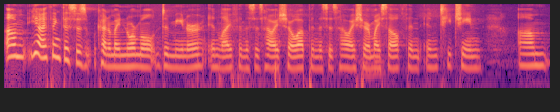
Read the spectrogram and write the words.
Um, yeah, I think this is kind of my normal demeanor in life, and this is how I show up, and this is how I share myself in, in teaching. Um,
